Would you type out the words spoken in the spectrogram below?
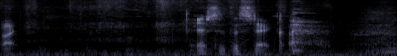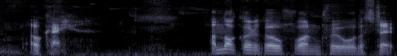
Right, this is the stick. Okay, I'm not going to go run through all the stick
